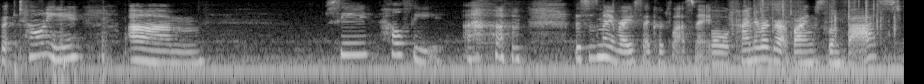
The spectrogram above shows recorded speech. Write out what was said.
but Toni, um, see, healthy. this is my rice I cooked last night. Well, kind of regret buying Slim Fast,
